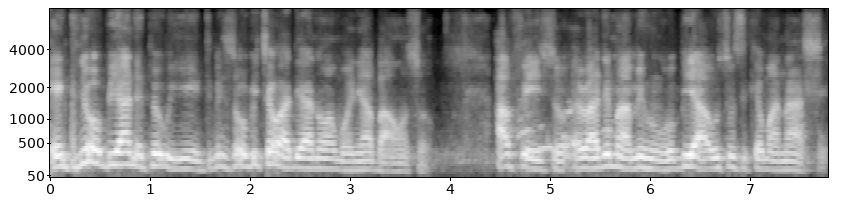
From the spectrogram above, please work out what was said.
Nti obiara na ɛpɛ wo yie ntumi sɛ obi kyɛw adeɛ na wɔn ani aba ho so. Afei so awurade maame hu obi a wosɔ sika mu anaahye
